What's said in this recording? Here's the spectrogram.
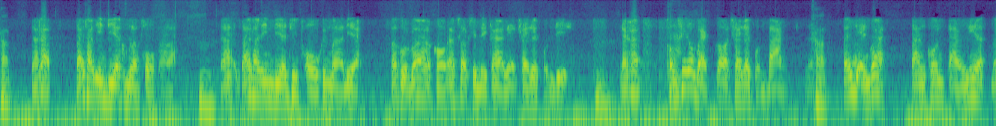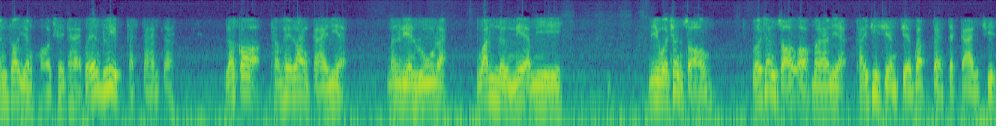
ครับนะครับ สายพันธุ์อินเดียกำลังโผล่มาแล้วอืมนะสายพันธุ์อินเดียที่โผล่ขึ้นมาเนี่ยปรากฏว่าของแอสตราเซเนกาเนี่ยใช้ได้ผลดีอืมนะครับ ของซิโนแวคก็ใช้ได้ผลบ้างนะครับเพราะฉะนั้นเห็นว่าต่างคนต่างเนี่ยมันก็ยังพอใช้ได้ เพราะฉะนั้นรีบจัดการซะ แล้วก็ทำให้ร่างกายเนี่ย มันเรียนรู้ละวันหนึ่งเนี่ยมีมีเวอร์ชันสองเวอร์ชันสองออกมาเนี่ย ใครที่เสี่ยงเสี่ยงครับก็จัดการฉีด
